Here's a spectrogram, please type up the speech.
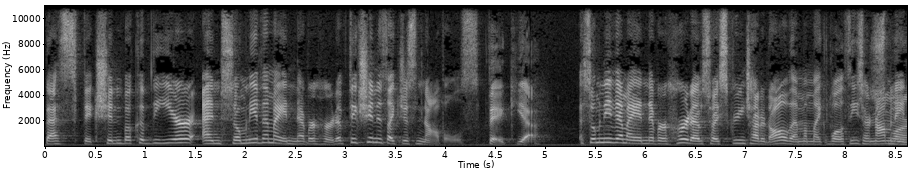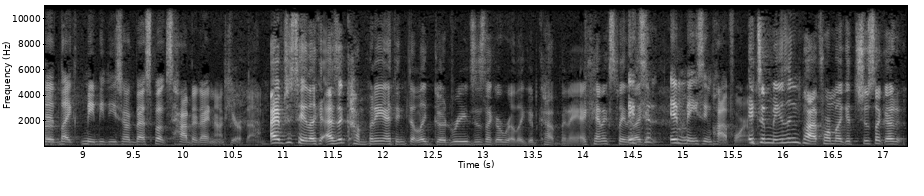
best fiction book of the year, and so many of them I had never heard of. Fiction is like just novels. Fake, yeah. So many of them I had never heard of, so I screenshotted all of them. I'm like, well, if these are nominated, Smart. like maybe these are the best books. How did I not hear of them? I have to say, like, as a company, I think that like Goodreads is like a really good company. I can't explain it. It's Like, an amazing platform. it's an amazing platform. Like, it's just like a.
